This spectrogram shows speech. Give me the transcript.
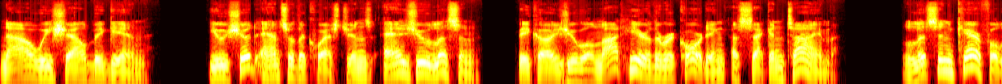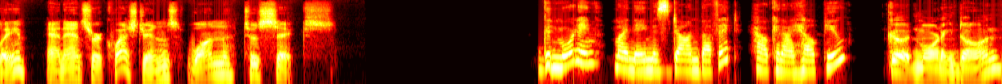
Now we shall begin. You should answer the questions as you listen, because you will not hear the recording a second time. Listen carefully and answer questions 1 to 6. Good morning. My name is Don Buffett. How can I help you? Good morning, Don.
